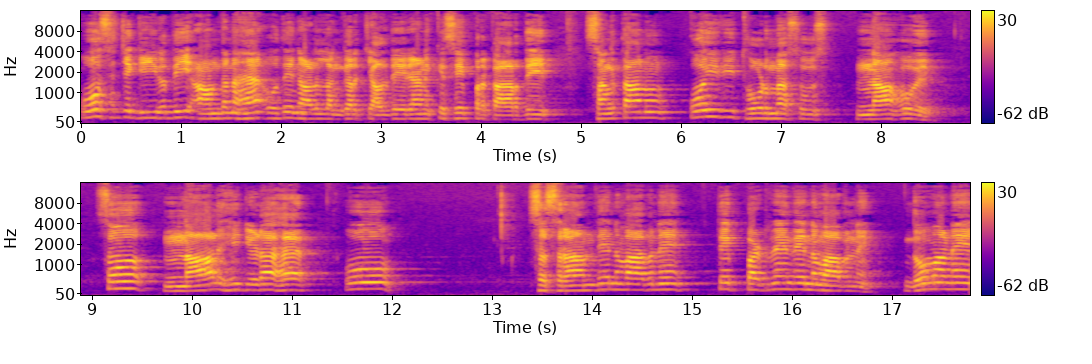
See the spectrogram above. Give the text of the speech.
ਉਸ ਜਗੀਰ ਦੀ ਆਮਦਨ ਹੈ, ਉਹਦੇ ਨਾਲ ਲੰਗਰ ਚੱਲਦੇ ਰਹਿਣ, ਕਿਸੇ ਪ੍ਰਕਾਰ ਦੀ ਸੰਗਤਾਂ ਨੂੰ ਕੋਈ ਵੀ ਥੋੜ ਮਹਿਸੂਸ ਨਾ ਹੋਵੇ। ਸੋ ਨਾਲ ਹੀ ਜਿਹੜਾ ਹੈ, ਉਹ ਸਸਰਾਮ ਦੇ ਨਵਾਬ ਨੇ ਤੇ ਪਟਨੇ ਦੇ ਨਵਾਬ ਨੇ। ਦੋਵਾਂ ਨੇ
